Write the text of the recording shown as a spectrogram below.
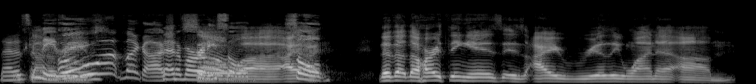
That is With is Keanu amazing. Oh my gosh, That's I'm already so, sold. uh, I- sold. I- the, the the hard thing is is I really want to um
